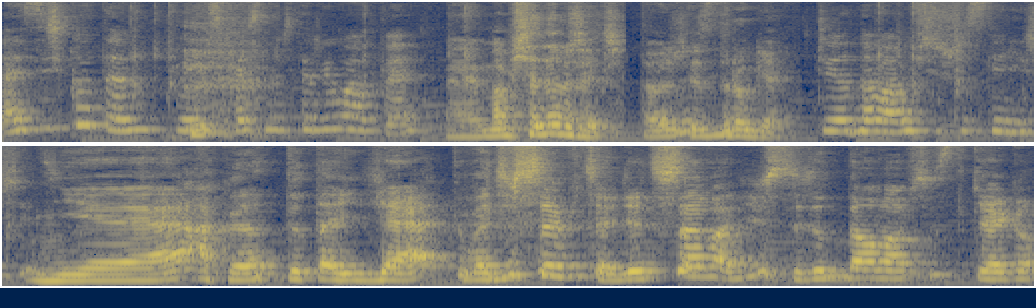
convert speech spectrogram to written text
A jesteś kotem, powinien spać na cztery łapy. E, mam 7 żyć, to już jest drugie. Czy od nowa musisz wszystkie niszczyć? Nie, akurat tutaj nie, tu będzie szybciej, nie trzeba niszczyć od nowa wszystkiego.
